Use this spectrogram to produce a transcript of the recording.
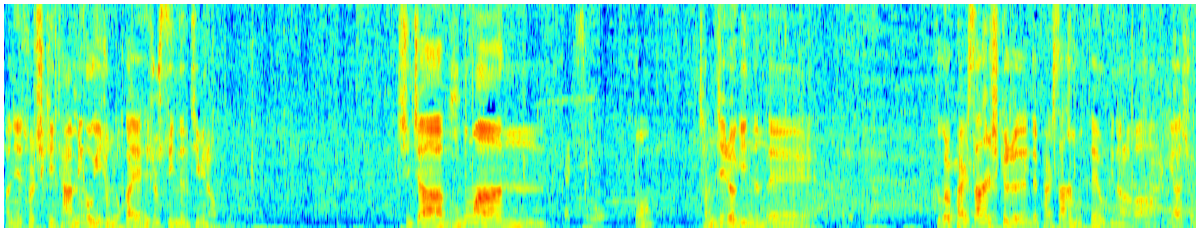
아니 솔직히 대한민국 이 정도까지 해줄 수 있는 팀이라고 진짜 무궁한. 어? 잠재력이 있는데. 그걸 발산을 시켜줘야 되는데 발산을 못해 우리나라가. 그게 아쉬워.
